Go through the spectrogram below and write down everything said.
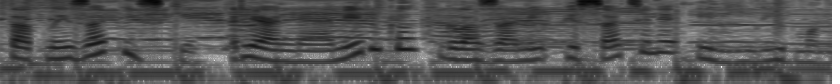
Штатные записки. Реальная Америка глазами писателя Ильи Либмана.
